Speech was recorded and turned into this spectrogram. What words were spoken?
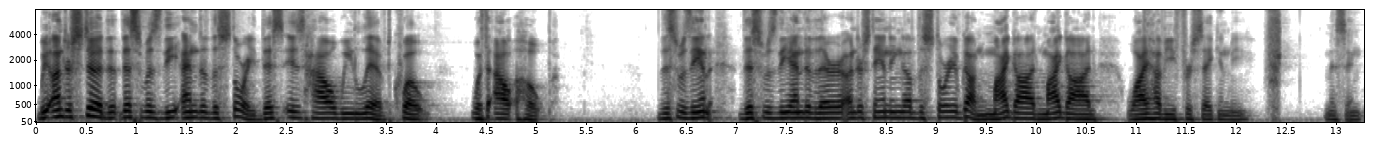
We understood that this was the end of the story. This is how we lived, quote, without hope. This was the end, this was the end of their understanding of the story of God. My God, my God, why have you forsaken me? Missing.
